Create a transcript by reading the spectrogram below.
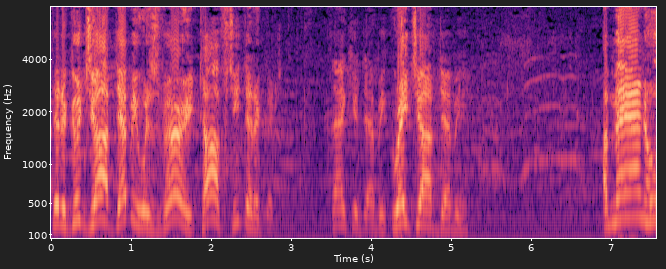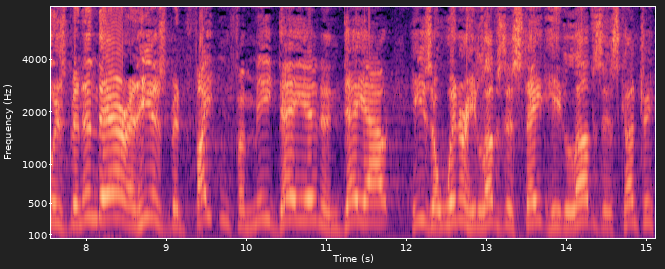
Did a good job. Debbie was very tough. She did a good job. Thank you, Debbie. Great job, Debbie a man who has been in there and he has been fighting for me day in and day out. He's a winner. He loves his state. He loves his country.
